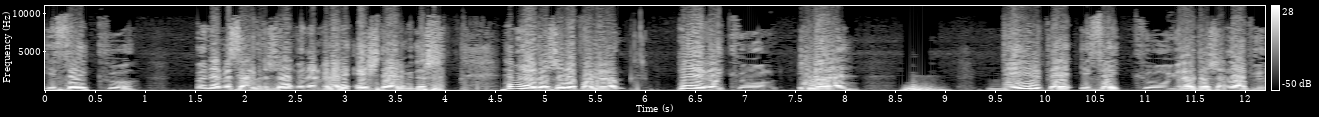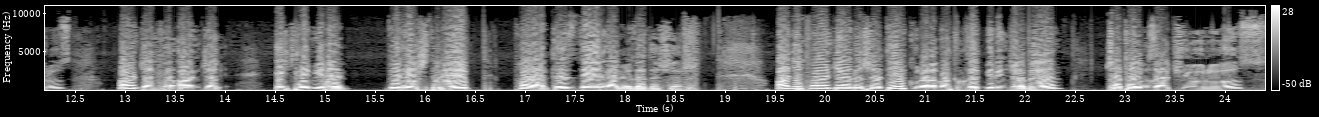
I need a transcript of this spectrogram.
ise Q önermesi arkadaşlar önermeleri eş değer midir? Hemen arkadaşlar yapalım. P ve Q ile değil P ise Q'yu arkadaşlar ne yapıyoruz? Ancak ve ancak eklemiyle birleştirip parantez değilini alıyoruz arkadaşlar. Ancak ve ancak arkadaşlar değil kuralına baktığımızda birinci adım çatalımızı açıyoruz.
